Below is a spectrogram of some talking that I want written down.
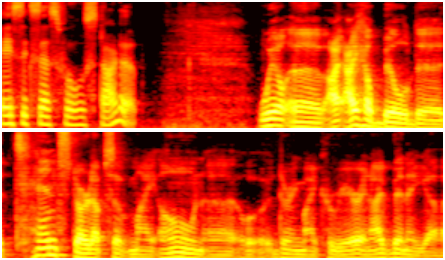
a successful startup? Well, uh, I, I, helped build uh, 10 startups of my own uh, during my career, and I've been a, uh,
